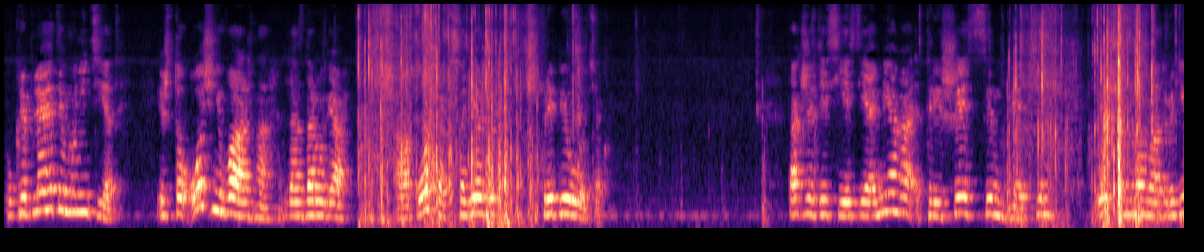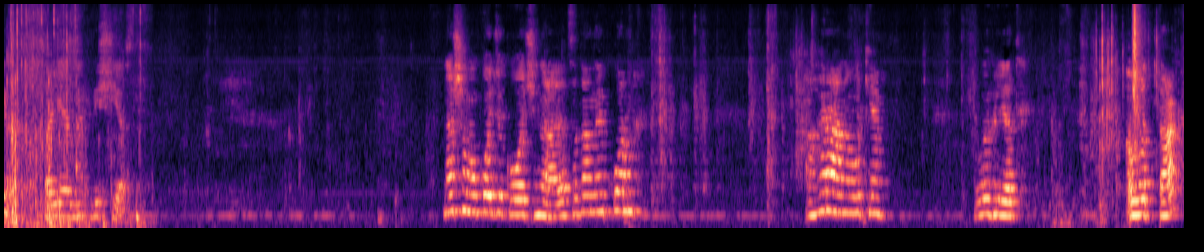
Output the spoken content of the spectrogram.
Укрепляет иммунитет и что очень важно для здоровья а, кошек, содержит пребиотик. Также здесь есть и омега, 3,6, цинк, биотин очень много других полезных веществ. Нашему котику очень нравится данный корм. Гранулки выглядят вот так.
